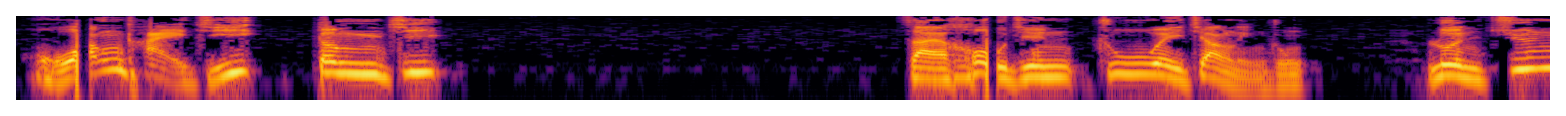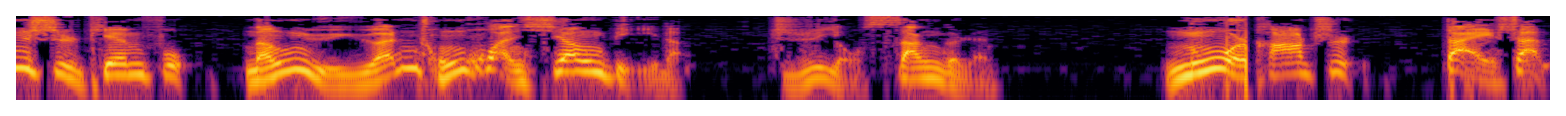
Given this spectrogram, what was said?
皇太极登基。在后金诸位将领中，论军事天赋，能与袁崇焕相比的。只有三个人：努尔哈赤、代善、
